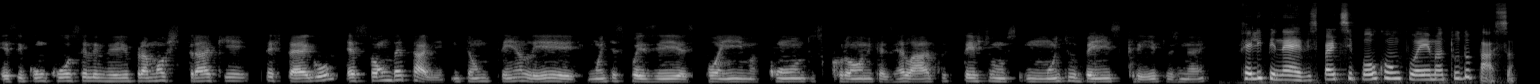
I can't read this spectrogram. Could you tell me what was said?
esse concurso ele veio para mostrar que ser cego é só um detalhe. Então tem a ler muitas poesias, poemas, contos, crônicas, relatos, textos muito bem escritos, né? Felipe Neves participou com o poema Tudo Passa.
